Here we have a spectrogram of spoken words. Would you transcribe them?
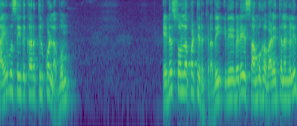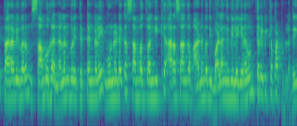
தயவு செய்து கருத்தில் கொள்ளவும். என சொல்லப்பட்டிருக்கிறது. இதேவேளை சமூக வலைத்தளங்களில் பரவி வரும் சமூக நலன்புரி திட்டங்களை முன்னெடுக்க சம்பத் வங்கிக்கு அரசாங்கம் அனுமதி வழங்கவில்லை எனவும் தெரிவிக்கப்பட்டுள்ளது.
